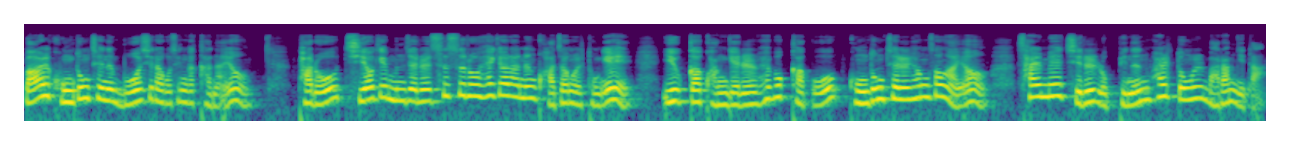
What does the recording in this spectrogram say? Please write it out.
마을 공동체는 무엇이라고 생각하나요? 바로 지역의 문제를 스스로 해결하는 과정을 통해 이웃과 관계를 회복하고 공동체를 형성하여 삶의 질을 높이는 활동을 말합니다.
